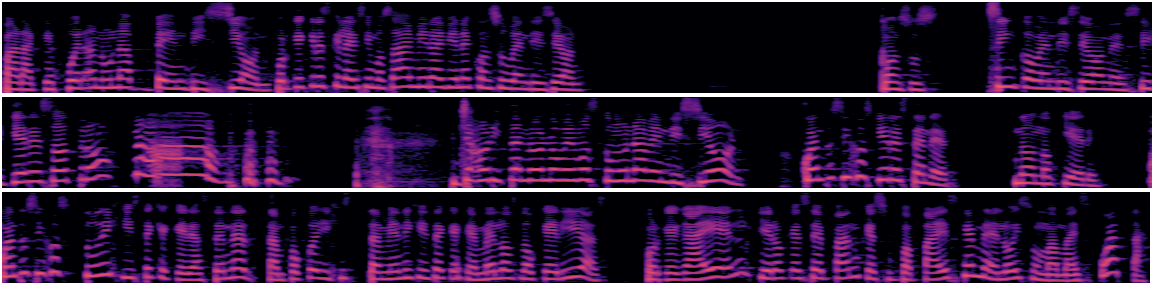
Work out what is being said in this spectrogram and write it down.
para que fueran una bendición. ¿Por qué crees que le decimos, ay, mira, ahí viene con su bendición? Con sus cinco bendiciones. Si quieres otro, no. ya ahorita no lo vemos como una bendición. ¿Cuántos hijos quieres tener? No, no quiere. ¿Cuántos hijos tú dijiste que querías tener? Tampoco dijiste, también dijiste que gemelos no querías, porque Gael, quiero que sepan que su papá es gemelo y su mamá es cuata.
